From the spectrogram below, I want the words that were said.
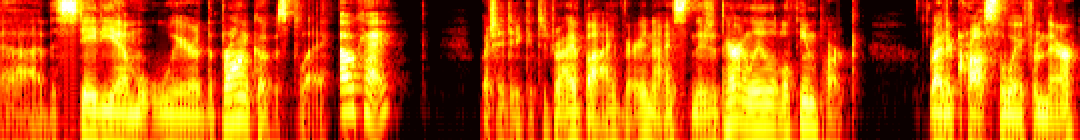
uh, the stadium where the Broncos play, okay. which I did get to drive by. Very nice. And there's apparently a little theme park right across the way from there.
